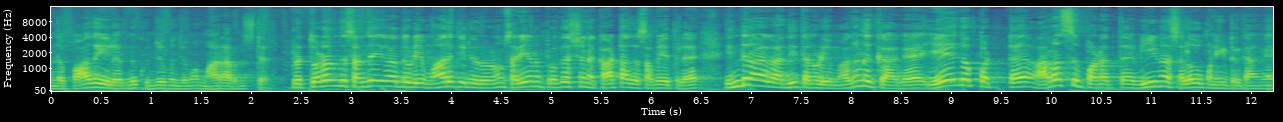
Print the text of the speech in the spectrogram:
அந்த பாதையிலிருந்து கொஞ்சம் கொஞ்சமாக மாற ஆரம்பிச்சிட்டார். இப்போ தொடர்ந்து சஞ்சய் காந்தியுடைய மாருதி நிறுவனம் சரியான ப்ரொகஷனை காட்டாத சமயத்தில் இந்திரா காந்தி தன்னுடைய மகனுக்காக ஏகப்பட்ட அரசு பணத்தை வீணாக செலவு பண்ணிட்டு இருக்காங்க.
